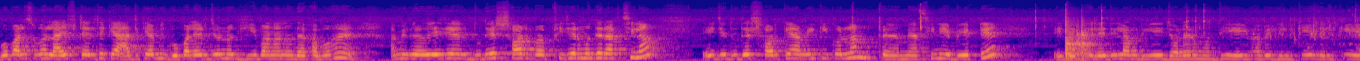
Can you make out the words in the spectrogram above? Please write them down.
গোপাল শুভ লাইফস্টাইল থেকে আজকে আমি গোপালের জন্য ঘি বানানো দেখাবো হ্যাঁ? আমি এই যে দুধের সর ফ্রিজের মধ্যে রাখছিলাম, এই যে দুধের সরকে আমি কি করলাম মেশিনে বেটে এই যে ঢেলে দিলাম, দিয়ে জলের মধ্যে এইভাবে হেলকিয়ে হেলকিয়ে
